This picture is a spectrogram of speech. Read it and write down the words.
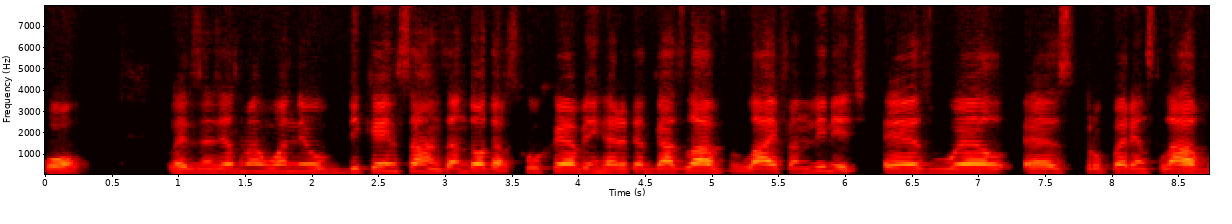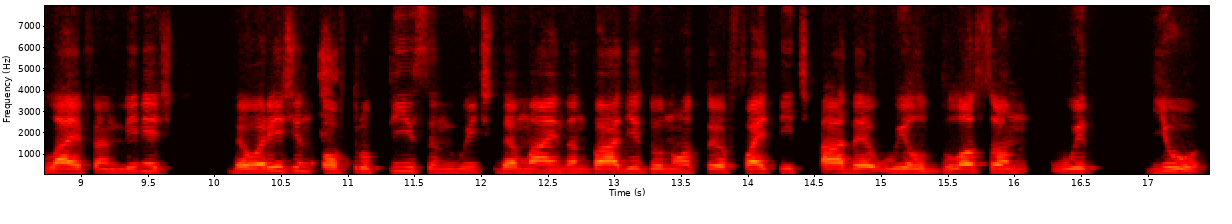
all. Ladies and gentlemen, when you became sons and daughters who have inherited God's love, life, and lineage, as well as through parents' love, life, and lineage, the origin of true peace in which the mind and body do not uh, fight each other will blossom with you,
